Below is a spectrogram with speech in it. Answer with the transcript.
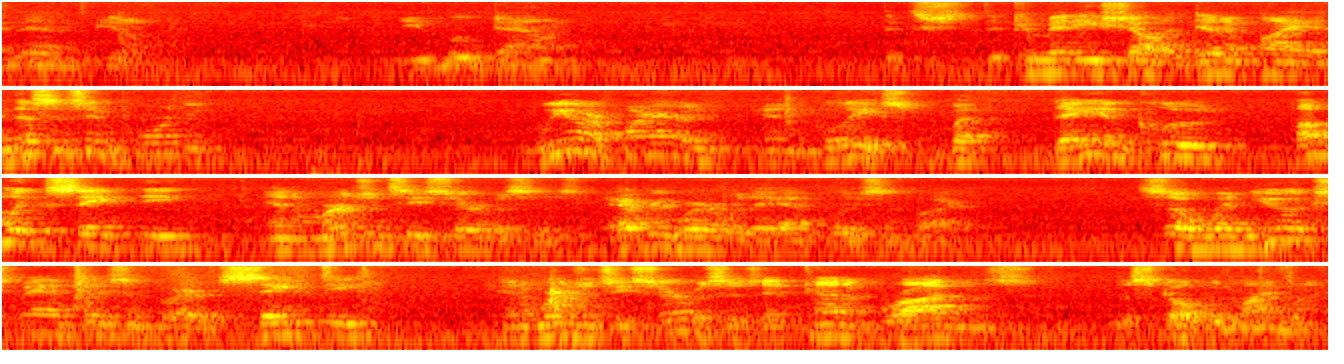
And then, you know, you move down. The, the committee shall identify, and this is important, we are fire and, and police, but they include public safety and emergency services everywhere where they have police and fire. So when you expand police and fire to safety and emergency services, it kind of broadens the scope in my mind.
